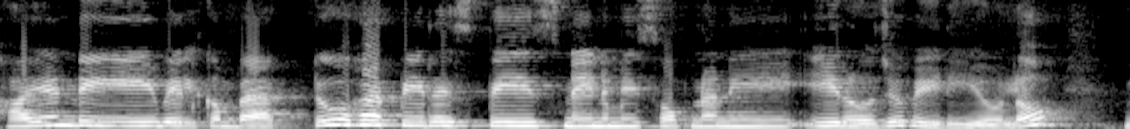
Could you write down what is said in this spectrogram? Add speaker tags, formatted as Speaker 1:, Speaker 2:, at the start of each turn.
Speaker 1: Hi అండి welcome back to happy recipes నేను మీ స్వప్నని ఈరోజు వీడియోలో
